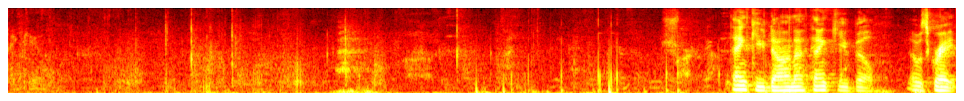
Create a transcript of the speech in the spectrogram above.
thank you. Thank you, Donna. Thank you, Bill. That was great.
